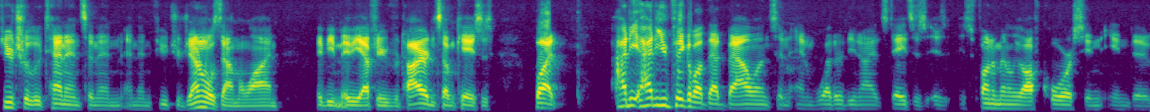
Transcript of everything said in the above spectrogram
future lieutenants and then and then future generals down the line, maybe maybe after you've retired in some cases. But how do you how do you think about that balance and, and whether the United States is, is, is fundamentally off course in into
